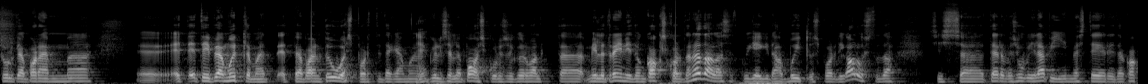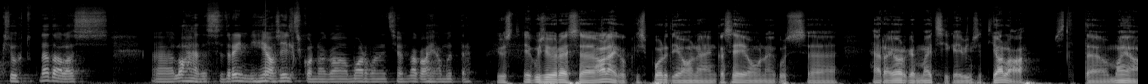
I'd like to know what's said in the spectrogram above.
tulge parem äh, et, et ei pea mõtlema, et, et peab ainult õuesporti tegema ja küll selle baaskursuse kõrvalt, mille trennid on kaks korda nädalas, et kui keegi tahab võitlusspordiga alustada, siis äh, terve suvi läbi investeerida kaks õhtut nädalas äh, lahedasse trenni hea seltskonnaga, ma arvan, et see on väga hea mõte. just, ja kusjuures äh, A Le Coq'i spordihoone on ka see hoone, kus äh, härra Jörgen Matsi käib ilmselt jala, sest et äh, maja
